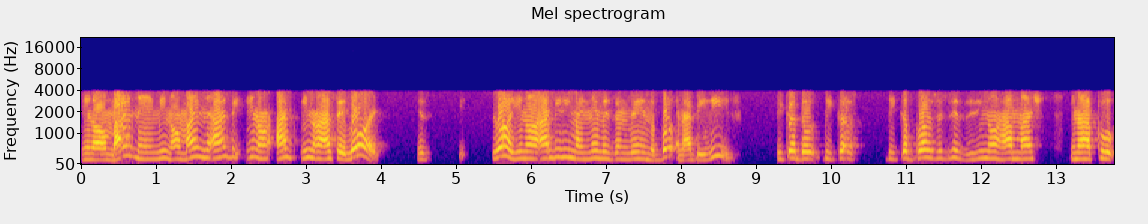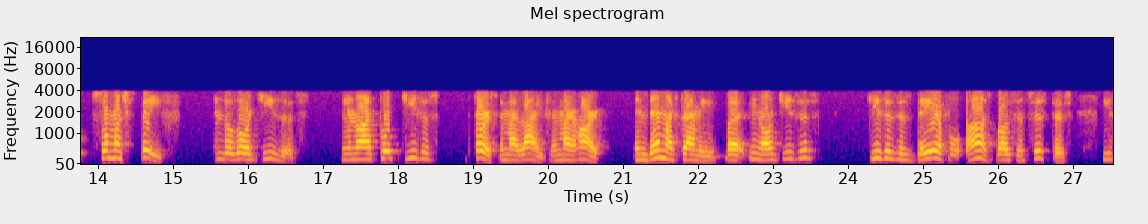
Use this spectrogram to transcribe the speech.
you know, my name, you know, my I be you know, I you know, I say, Lord, is Lord, you know, I believe my name is written in the book, and I believe because the because because brothers and sisters, you know how much you know I put so much faith in the Lord Jesus. You know, I put Jesus first in my life, in my heart, and then my family. But you know, Jesus, Jesus is there for us, brothers and sisters. He's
